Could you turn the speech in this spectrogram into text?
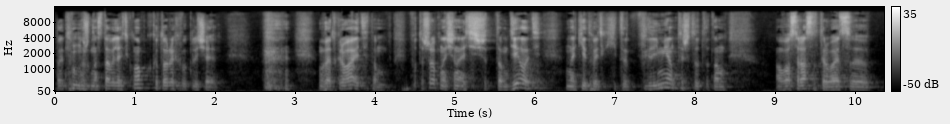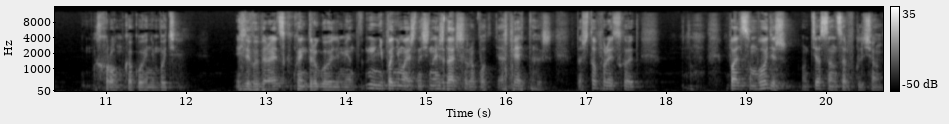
Поэтому нужно оставлять кнопку, которая их выключает. Вы открываете там Photoshop, начинаете что-то там делать, накидывать какие-то элементы, что-то там, у вас раз открывается хром какой-нибудь. Или выбирается какой-нибудь другой элемент. Не понимаешь, начинаешь дальше работать. Опять так же. Да что происходит? пальцем водишь, у тебя сенсор включен.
